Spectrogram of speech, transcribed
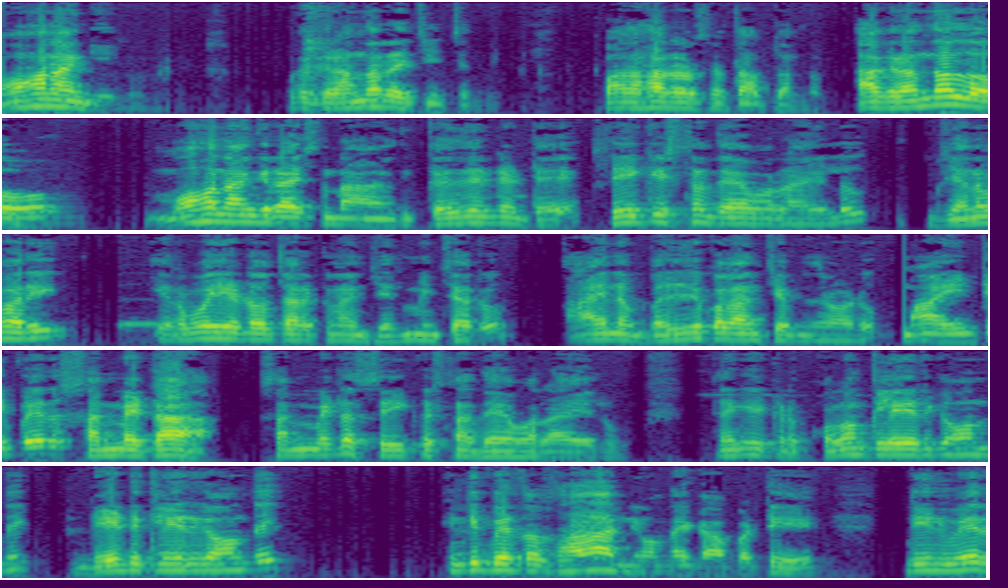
మోహనాంగి ఒక గ్రంథం రచించింది పదహారవ శతాబ్దంలో. ఆ గ్రంథంలో మోహనాంగి రాసిన కథ ఏంటంటే శ్రీకృష్ణదేవరాయలు జనవరి ఇరవై ఏడవ తారీఖున జన్మించారు. ఆయన బలిజ కులానికి చెందినవాడు మా ఇంటి పేరు సమ్మెట. సమ్మెట శ్రీకృష్ణదేవరాయలు కనుక ఇక్కడ కులం క్లియర్గా ఉంది డేట్ క్లియర్గా ఉంది ఇంటి పేరుతో సహా అన్ని ఉన్నాయి కాబట్టి దీని మీద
